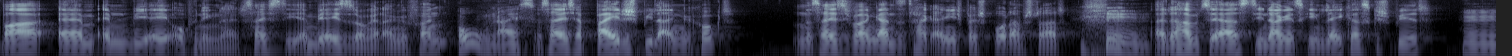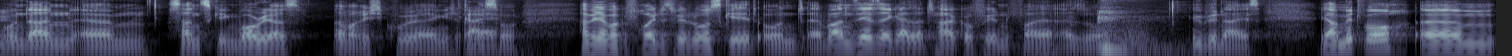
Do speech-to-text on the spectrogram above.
war ähm, NBA Opening Night. Das heißt, die NBA-Saison hat angefangen. Oh, nice. Das heißt, ich habe beide Spiele angeguckt. Und das heißt, ich war den ganzen Tag eigentlich bei Sport am Start. äh, da haben zuerst die Nuggets gegen Lakers gespielt Mhm. und dann ähm, Suns gegen Warriors. Das war richtig cool eigentlich. Geil. Alles so. Habe ich einfach gefreut, dass es wieder losgeht und äh, war ein sehr, sehr geiler Tag auf jeden Fall. Also übel nice. Ja, Mittwoch ähm,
